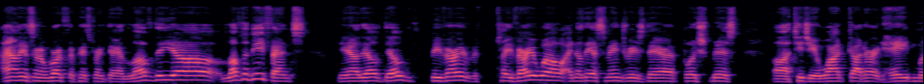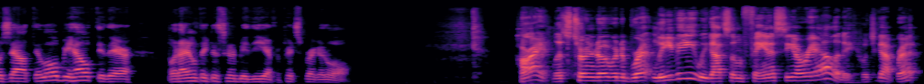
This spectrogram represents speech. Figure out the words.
I don't think it's going to work for Pittsburgh. There, love the uh, love the defense. You know, they'll they'll be very play very well. I know they have some injuries there. Bush missed. Uh, T.J. Watt got hurt. Haden was out. They'll all be healthy there, but I don't think this is going to be the year for Pittsburgh at all. All right, let's turn it over to Brett Levy. We got some fantasy or reality. What you got, Brett?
